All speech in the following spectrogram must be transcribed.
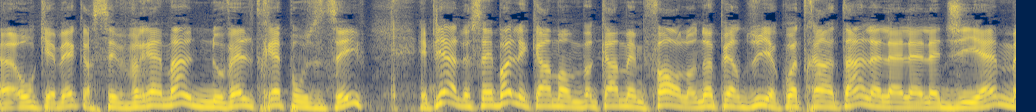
euh, au Québec. C'est vraiment une nouvelle très positive. Et puis, le symbole est quand même, quand même fort. On a perdu, il y a quoi, 30 ans, la, la, la, GM.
